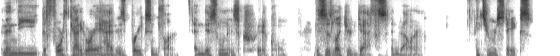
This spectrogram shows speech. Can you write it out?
And then the the fourth category I have is breaks and fun. And this one is critical. This is like your deaths in Valorant. It's your mistakes.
